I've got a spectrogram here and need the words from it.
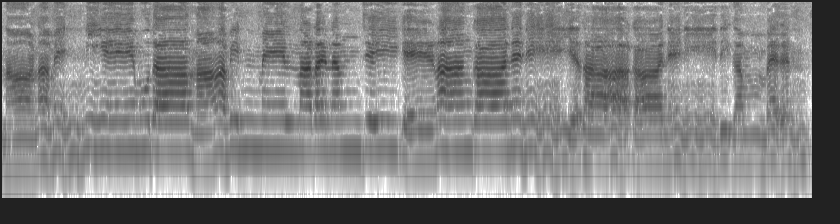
നാണമെന്നിയേ മുതാ നാവിന്മേൽ നടനം ചെയ്യേണാങ്കാനനേ യഥാകാനനേ ദിഗംബരൻ.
